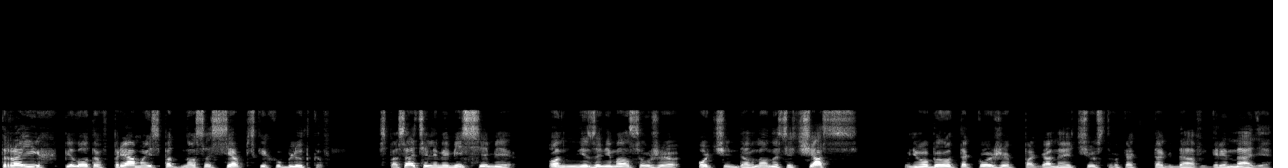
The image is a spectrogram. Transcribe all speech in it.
троих пилотов прямо из-под носа сербских ублюдков. Спасательными миссиями он не занимался уже очень давно, но сейчас у него было такое же поганое чувство, как тогда в Гренаде,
